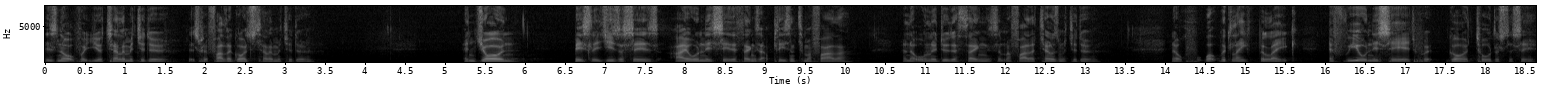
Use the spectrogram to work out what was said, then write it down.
is not what you're telling me to do, it's what Father God's telling me to do. And John, basically, Jesus says, I only say the things that are pleasing to my Father and I only do the things that my Father tells me to do. Now, what would life be like if we only said what God told us to say?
